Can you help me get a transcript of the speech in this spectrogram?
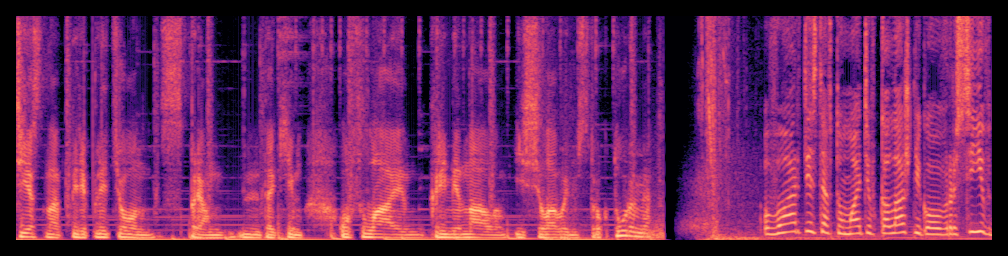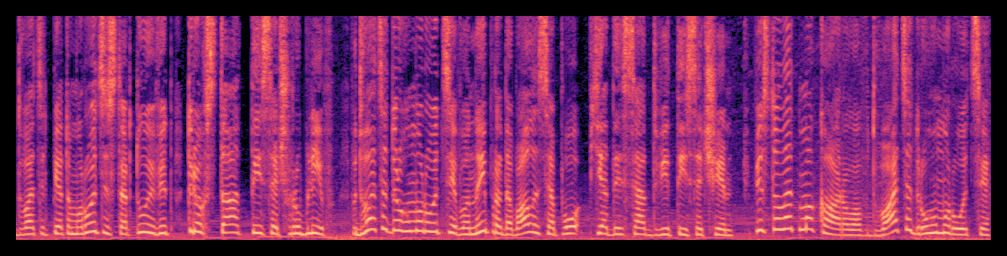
тесно переплетен с прям таким офлайн криминалом и силовыми структурами. Вартість автоматів Калашнікова в Росії в 25-му році стартує від 300 тисяч рублів. В 22-му році вони продавалися по 52 тисячі. Пістолет Макарова в 22-му році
